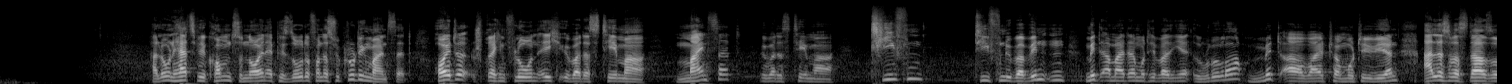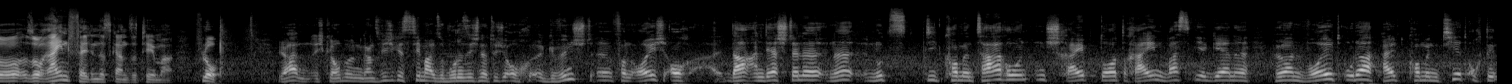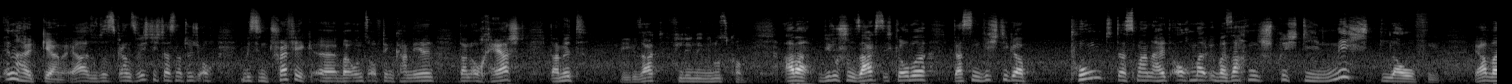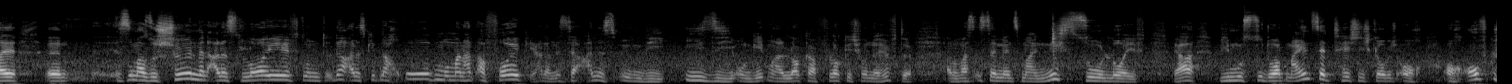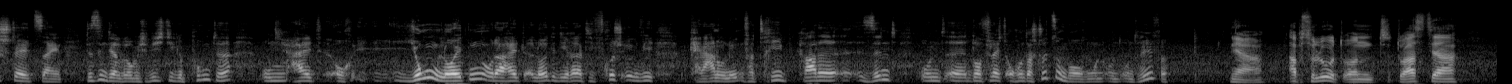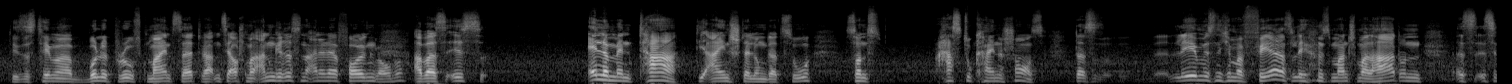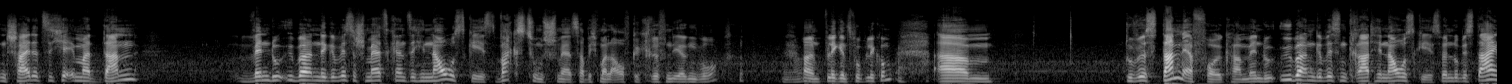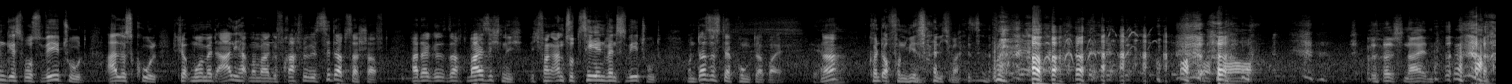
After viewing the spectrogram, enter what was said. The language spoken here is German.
Hallo und herzlich willkommen zur neuen Episode von das Recruiting Mindset. Heute sprechen Flo und ich über das Thema Mindset, über das Thema Tiefen, Tiefen überwinden, Mitarbeiter motivieren, Mitarbeiter motivieren, alles was da so, so reinfällt in das ganze Thema. Flo, ja, ich glaube, ein ganz wichtiges Thema. Also wurde sich natürlich auch äh, gewünscht äh, von euch. Auch da an der Stelle, ne, nutzt die Kommentare unten, schreibt dort rein, was ihr gerne hören wollt oder halt kommentiert auch den Inhalt gerne. Ja, also das ist ganz wichtig, dass natürlich auch ein bisschen Traffic äh, bei uns auf den Kanälen dann auch herrscht, damit, wie gesagt, viele in den Genuss kommen. Aber wie du schon sagst, ich glaube, das ist ein wichtiger Punkt, dass man halt auch mal über Sachen spricht, die nicht laufen. Ja, weil ähm, ist immer so schön, wenn alles läuft und ja, alles geht nach oben und man hat Erfolg. Ja, dann ist ja alles irgendwie easy und geht mal locker flockig von der Hüfte. Aber was ist denn, wenn es mal nicht so läuft? Ja, wie musst du dort mindset-technisch, glaube ich, auch, auch aufgestellt sein? Das sind ja, glaube ich, wichtige Punkte, um halt auch jungen Leuten oder halt Leute, die relativ frisch irgendwie, keine Ahnung, in irgendeinem Vertrieb gerade äh, sind und äh, dort vielleicht auch Unterstützung brauchen und, und, und Hilfe. Ja, absolut. Und du hast ja dieses Thema Bulletproofed Mindset. Wir hatten es ja auch schon mal angerissen in einer der Folgen. Glaube. Aber es ist elementar die Einstellung dazu, sonst hast du keine Chance. Das Leben ist nicht immer fair, das Leben ist manchmal hart und es, es entscheidet sich ja immer dann, wenn du über eine gewisse Schmerzgrenze hinausgehst. Wachstumsschmerz habe ich mal aufgegriffen irgendwo. Ja. Ein Blick ins Publikum. Ähm, Du wirst dann Erfolg haben, wenn du über einen gewissen Grad hinausgehst. Wenn du bis dahin gehst, wo es weh tut, alles cool. Ich glaube, Muhammad Ali hat mir mal gefragt, wie viel Sit-Ups er schafft. Hat er gesagt, weiß ich nicht. Ich fange an zu zählen, wenn es weh tut. Und das ist der Punkt dabei. Ja. Ne? Könnte auch von mir sein, ich weiß. Schneiden.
